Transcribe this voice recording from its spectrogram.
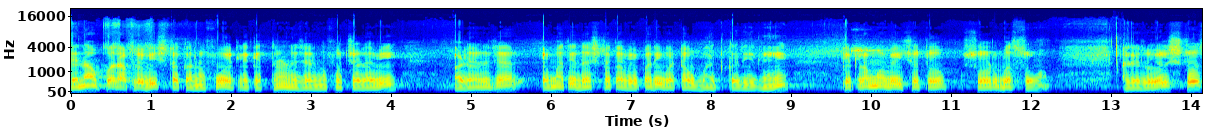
એના ઉપર આપણે વીસ ટકા નફો એટલે કે ત્રણ હજાર નફો ચડાવી, અઢાર હજાર, એમાંથી દસ ટકા વેપારી વટાવ બાદ કરીને કેટલામાં વેચ્યો તો સોળ બસોમાં. એટલે રોયલ સ્ટોર્સ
